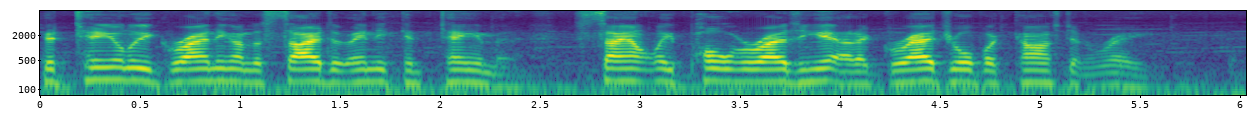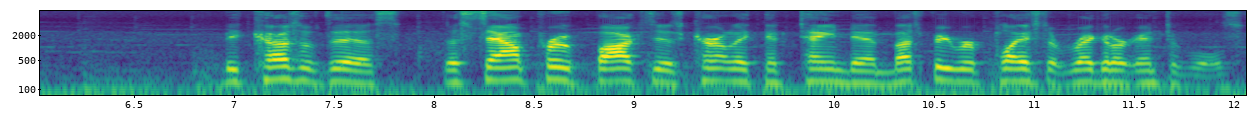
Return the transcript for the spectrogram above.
continually grinding on the sides of any containment, silently pulverizing it at a gradual but constant rate. Because of this, the soundproof box it is currently contained in must be replaced at regular intervals.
